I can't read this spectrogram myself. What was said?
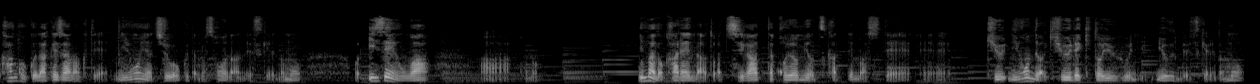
韓国だけじゃなくて日本や中国でもそうなんですけれども以前はあこの今のカレンダーとは違った暦を使ってまして、えー日本では旧暦というふうに言うんですけれども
